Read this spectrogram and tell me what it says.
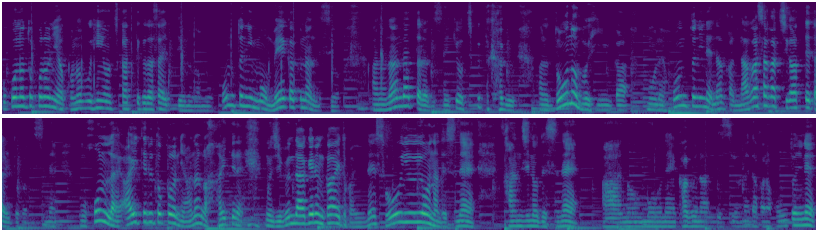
ここのところにはこの部品を使ってくださいっていうのがもう本当にもう明確なんですよ。あの、なだったらですね、今日作った家具、あの、どの部品か、もうね、本当にね、なんか長さが違ってたりとかですね、もう本来空いてるところに穴が開いてない、もう自分で開けるんかいとかいうね、そういうようなですね、感じのですね、あのもうね家具なんですよね。だから本当にね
